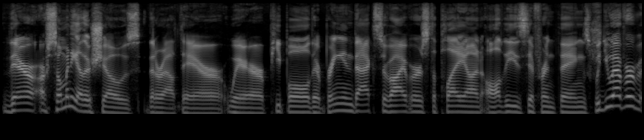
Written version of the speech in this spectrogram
there are so many other shows that are out there where people they're bringing back survivors to play on all these different things. Would you ever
